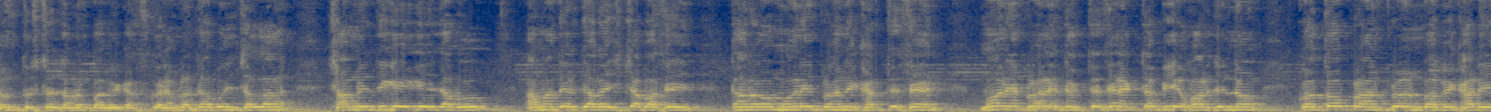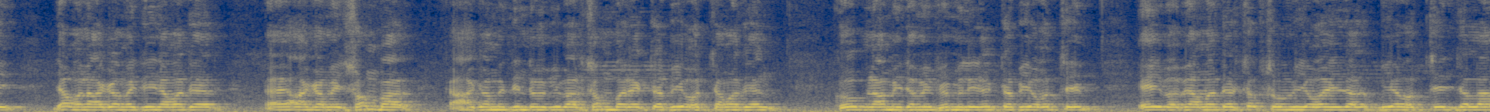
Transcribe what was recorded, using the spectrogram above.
সন্তুষ্টজনকভাবে কাজ করে। আমরা যাব ইনশাল্লাহ সামনের দিকে এগিয়ে যাব। আমাদের যারা স্টাফ আছে, তারাও মনে প্রাণে খাটতেছেন, মনে প্রাণে দেখতেছেন একটা বিয়ে হওয়ার জন্য কত প্রাণ প্রাণভাবে খাটে। যেমন আগামী দিন আমাদের আগামী সোমবার, আগামী দিন রবিবার, সোমবার একটা বিয়ে হচ্ছে আমাদের। খুব নামি দামি ফ্যামিলির একটা বিয়ে হচ্ছে। এইভাবে আমাদের সবসময় বিয়ে হয়ে বিয়ে হচ্ছে ইনশাল্লাহ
